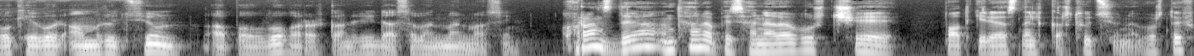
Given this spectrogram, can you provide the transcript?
հոգևոր ամրություն ապահովող առարկաների դասավանդման մասին։ Առանց դրա ընդհանրապես հնարավոր չէ պատկերացնել կրթությունը, որտեղ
